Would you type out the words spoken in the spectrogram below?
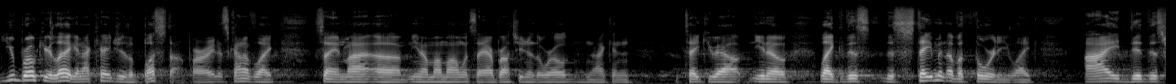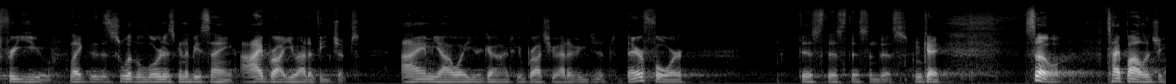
you broke your leg and I carried you to the bus stop, all right? It's kind of like saying, my, uh, you know, my mom would say, I brought you into the world and I can take you out. You know, like this, this statement of authority, like, I did this for you. Like, this is what the Lord is going to be saying. I brought you out of Egypt. I am Yahweh your God who brought you out of Egypt. Therefore, this, this, this, and this. Okay, so typology.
